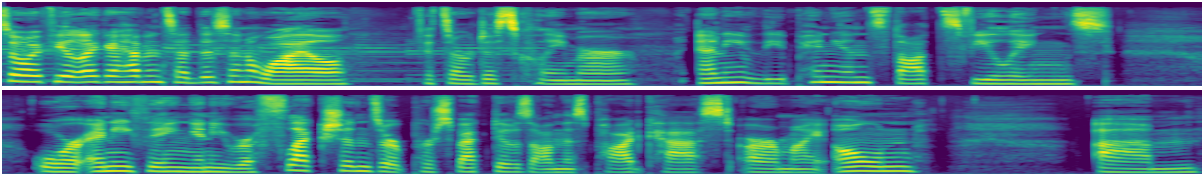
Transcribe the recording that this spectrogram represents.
So, I feel like I haven't said this in a while. It's our disclaimer. Any of the opinions, thoughts, feelings, or anything, any reflections or perspectives on this podcast are my own. Um,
